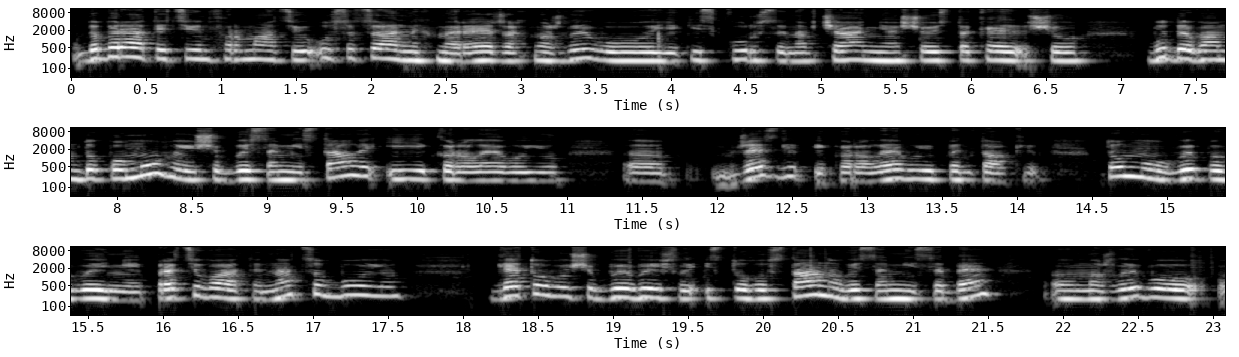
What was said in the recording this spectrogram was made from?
добирати цю інформацію у соціальних мережах, можливо, якісь курси навчання, щось таке, що буде вам допомогою, щоб ви самі стали і королевою е, жезлів, і королевою пентаклів. Тому ви повинні працювати над собою. Для того, щоб ви вийшли із того стану, ви самі себе, можливо, е,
